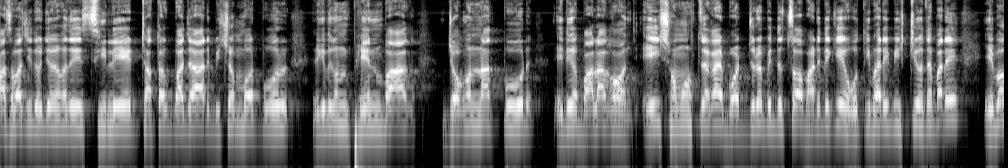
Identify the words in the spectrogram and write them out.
পাশাপাশি যদি আমাদের সিলেট চাতকবাজার বিশম্বরপুর, এদিকে দেখুন ফেনবাগ, জগন্নাথপুর, এদিকে বালাগঞ্জ, এই সমস্ত জায়গায় বজ্র বিদ্যুৎ সহ ভারী থেকে অতি ভারী বৃষ্টি হতে পারে এবং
